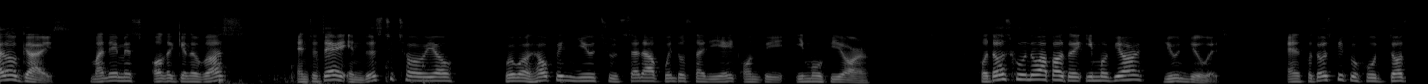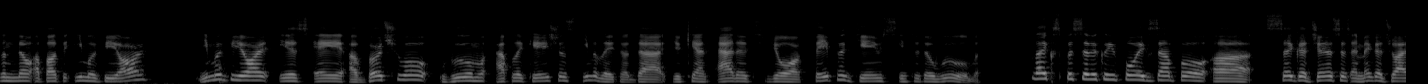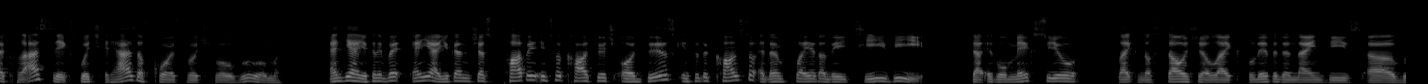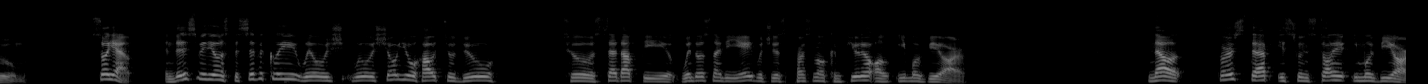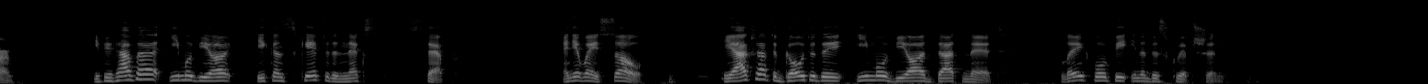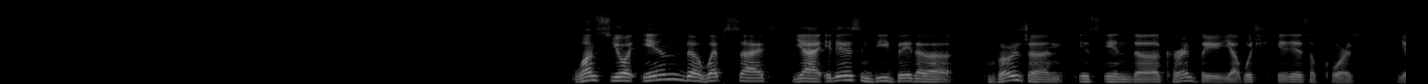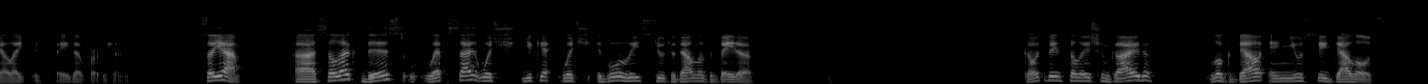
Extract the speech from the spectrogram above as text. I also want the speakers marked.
Speaker 1: Hello guys, my name is Oleg Ganin Rus, and today in this tutorial, we will helping you to set up Windows 98 on the EmuVR. For those who know about the EmuVR, you knew it. And for those people who doesn't know about the EmuVR, EmuVR is a, a virtual room applications emulator that you can edit your favorite games into the room like specifically, for example, uh, Sega Genesis and Mega Drive Classics, which it has, of course, Virtual Room. And yeah, you can and yeah, you can just pop it into a cartridge or disc into the console and then play it on the TV. That it will makes you like nostalgia, like live in the 90s uh, room. So yeah, in this video specifically, we will we will show you how to do to set up the Windows 98, which is personal computer on EmuVR. Now, first step is to install EmuVR. If you have a EmuVR, you can skip to the next step. Anyway, so you actually have to go to the emuvr.net. Link will be in the description. Once you're in the website, yeah, it is indeed beta version is in the currently, yeah, which it is, of course. Yeah, like it's beta versions. So yeah, uh, select this website, which you can, which it will lead you to download the beta. Go to the installation guide, look down, and you see downloads.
